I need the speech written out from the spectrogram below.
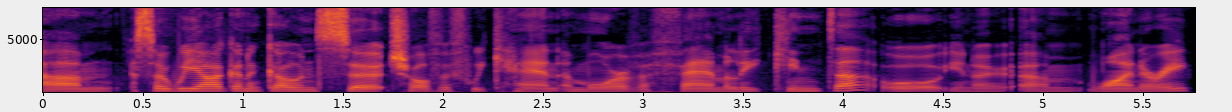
Um, so we are going to go in search of, if we can, a more of a family quinta or you know um, winery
